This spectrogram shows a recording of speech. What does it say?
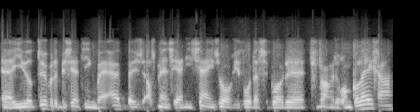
Uh, je wilt dubbele bezetting bij uit. Als mensen er niet zijn, zorg je ervoor dat ze worden vervangen door een collega.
